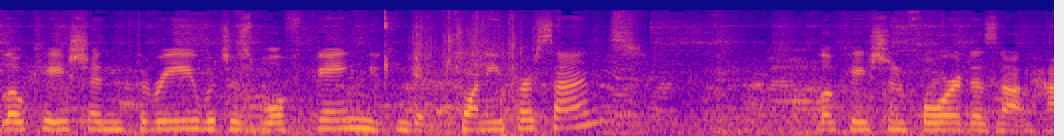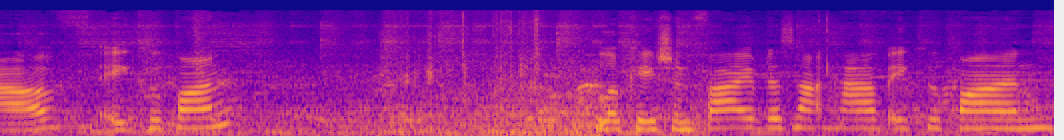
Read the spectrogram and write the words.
Location three, which is Wolfgang, you can get 20%. Location four does not have a coupon. Location five does not have a coupon.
